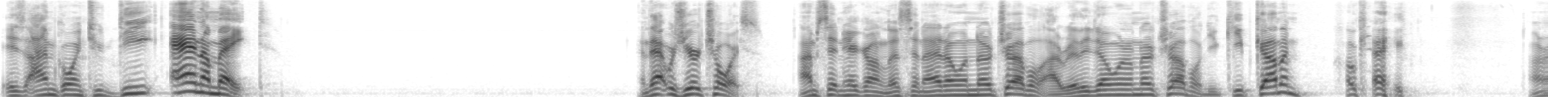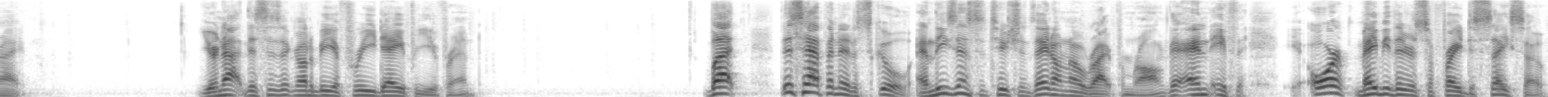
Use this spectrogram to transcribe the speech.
is I'm going to de animate. And that was your choice. I'm sitting here going, listen, I don't want no trouble. I really don't want no trouble. You keep coming? Okay. All right. You're not, this isn't going to be a free day for you, friend. But this happened at a school, and these institutions, they don't know right from wrong. And if, or maybe they're just afraid to say so.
